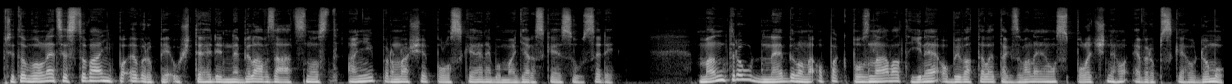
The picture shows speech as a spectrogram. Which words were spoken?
Přitom volné cestování po Evropě už tehdy nebyla vzácnost ani pro naše polské nebo maďarské sousedy. Mantrou dne bylo naopak poznávat jiné obyvatele takzvaného společného evropského domu,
